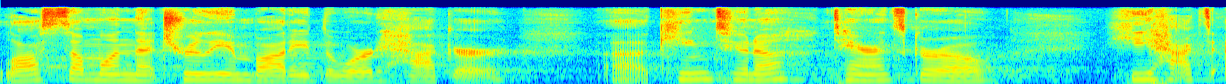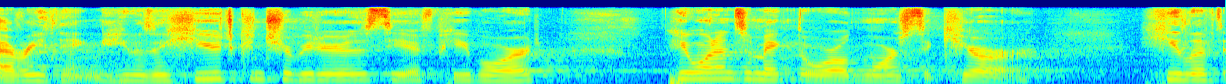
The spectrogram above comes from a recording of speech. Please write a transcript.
lost someone that truly embodied the word hacker. Uh, King Tuna, Terrence Garreau, he hacked everything. He was a huge contributor to the CFP board. He wanted to make the world more secure. He lived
